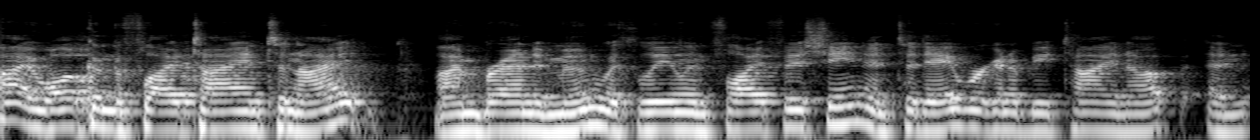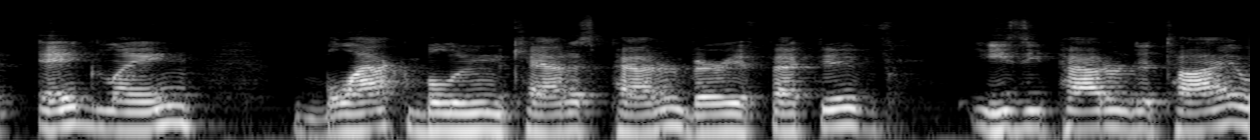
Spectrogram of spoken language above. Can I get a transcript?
Hi, welcome to Fly Tying Tonight. I'm Brandon Moon with Leland Fly Fishing and today we're going to be tying up an egg laying black balloon caddis pattern. Very effective, easy pattern to tie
